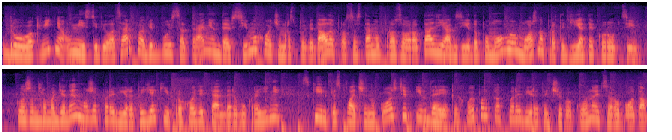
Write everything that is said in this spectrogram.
2 квітня у місті Біла Церква відбувся тренінг, де всім охочим розповідали про систему Прозоро та як з її допомогою можна протидіяти корупції. Кожен громадянин може перевірити, які проходять тендери в Україні, скільки сплачено коштів, і в деяких випадках перевірити, чи виконується робота.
